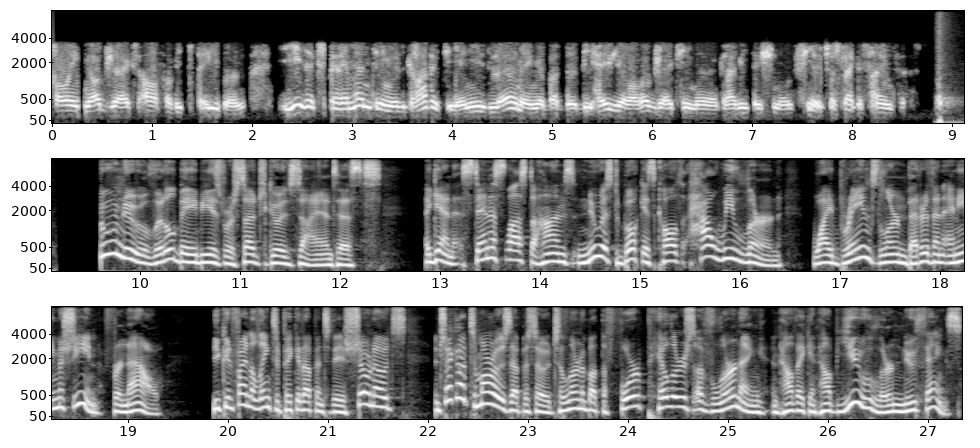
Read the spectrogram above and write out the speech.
throwing objects off of its table, he's experimenting with gravity and he's learning about the behavior of objects in a gravitational field, just like a scientist. Who knew little babies were such good scientists? Again, Stanislas Dehaene's newest book is called How We Learn Why Brains Learn Better Than Any Machine for now. You can find a link to pick it up in today's show notes. And check out tomorrow's episode to learn about the four pillars of learning and how they can help you learn new things.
